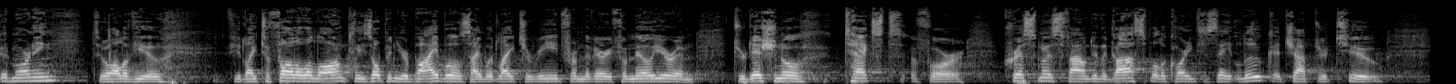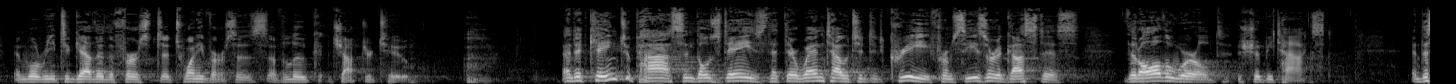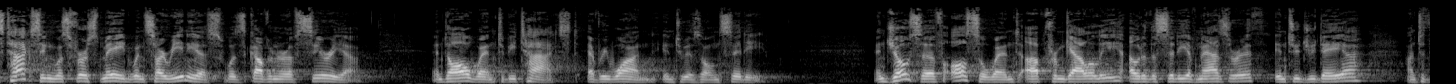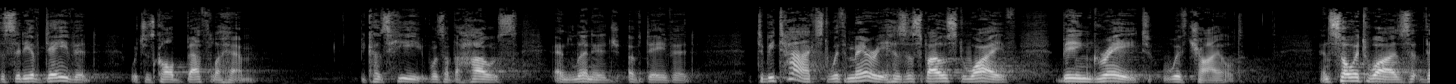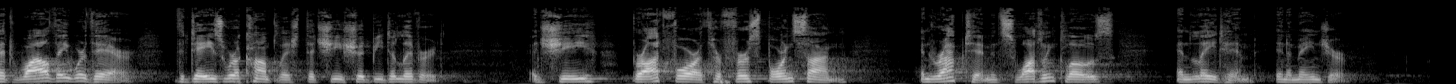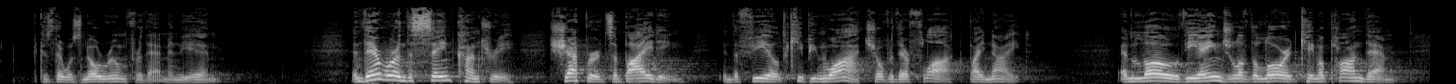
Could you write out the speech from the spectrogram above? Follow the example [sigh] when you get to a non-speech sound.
Good morning to all of you. If you'd like to follow along, please open your Bibles. I would like to read from the very familiar and traditional text for Christmas found in the Gospel according to St. Luke chapter 2. And we'll read together the first 20 verses of Luke chapter 2. And it came to pass in those days that there went out a decree from Caesar Augustus that all the world should be taxed. And this taxing was first made when Cyrenius was governor of Syria, and all went to be taxed, every one into his own city. And Joseph also went up from Galilee out of the city of Nazareth into Judea unto the city of David, which is called Bethlehem, because he was of the house and lineage of David, to be taxed with Mary, his espoused wife, being great with child. And so it was that while they were there, the days were accomplished that she should be delivered. And she brought forth her firstborn son and wrapped him in swaddling clothes and laid him in a manger because there was no room for them in the inn. And there were in the same country shepherds abiding in the field, keeping watch over their flock by night. And lo, the angel of the Lord came upon them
